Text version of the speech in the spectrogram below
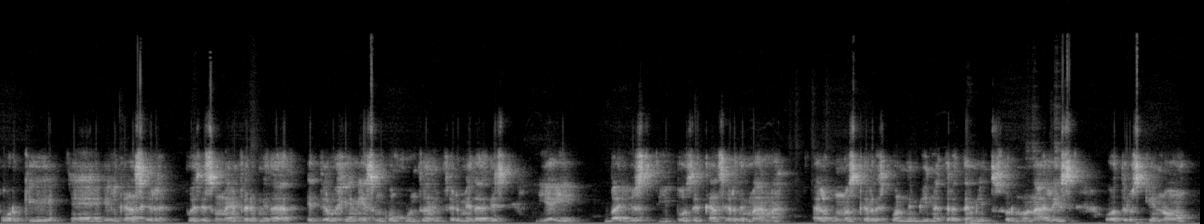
porque el cáncer pues es una enfermedad heterogénea, es un conjunto de enfermedades y hay varios tipos de cáncer de mama algunos que responden bien a tratamientos hormonales, otros que no,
